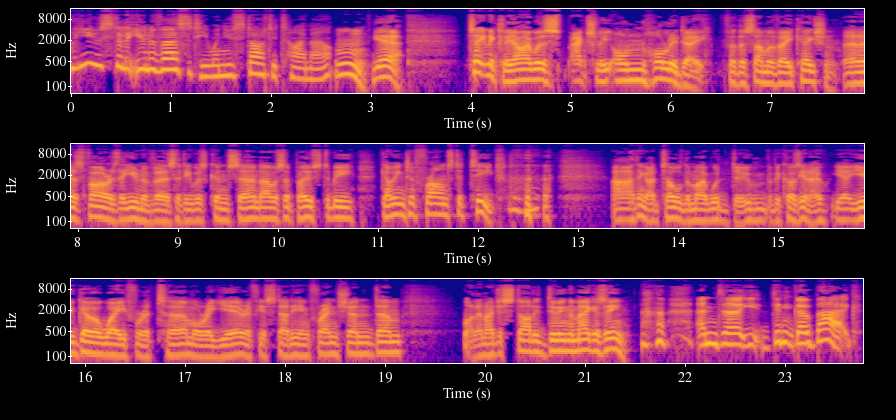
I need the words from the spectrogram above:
Were you still at university when you started Time Out? Mm, yeah. Technically, I was actually on holiday for the summer vacation, and as far as the university was concerned, I was supposed to be going to France to teach. I think I'd told them I would do, because, you know, you, you go away for a term or a year if you're studying French, and, um, well, then I just started doing the magazine. And uh, you didn't go back?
